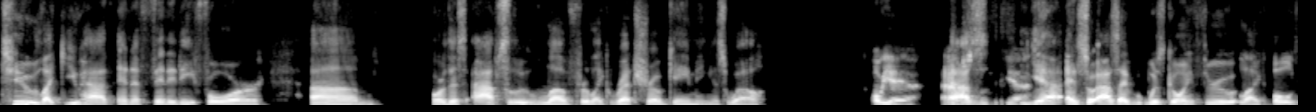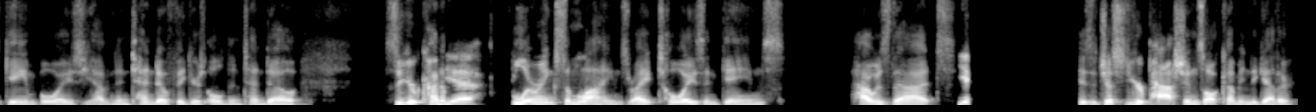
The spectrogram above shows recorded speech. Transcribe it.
too like you have an affinity for um or this absolute love for like retro gaming as well Oh yeah, yeah, As- yeah. yeah and so as i was going through like old game boys you have nintendo figures old nintendo so you're kind of Yeah. blurring some lines right toys and games how is that Yeah. is it just your passions all coming together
